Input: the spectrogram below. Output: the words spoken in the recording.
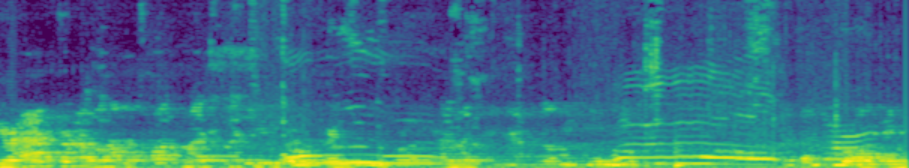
Hereafter I will not talk much with you, for the prince of this world cometh and hath nothing to do with you. But the world the and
